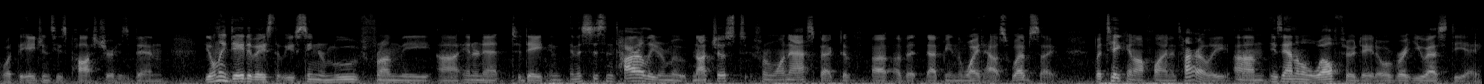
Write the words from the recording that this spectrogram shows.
what the agency's posture has been. The only database that we've seen removed from the uh, internet to date, and, and this is entirely removed, not just from one aspect of, uh, of it, that being the White House website, but taken offline entirely, um, is animal welfare data over at USDA.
